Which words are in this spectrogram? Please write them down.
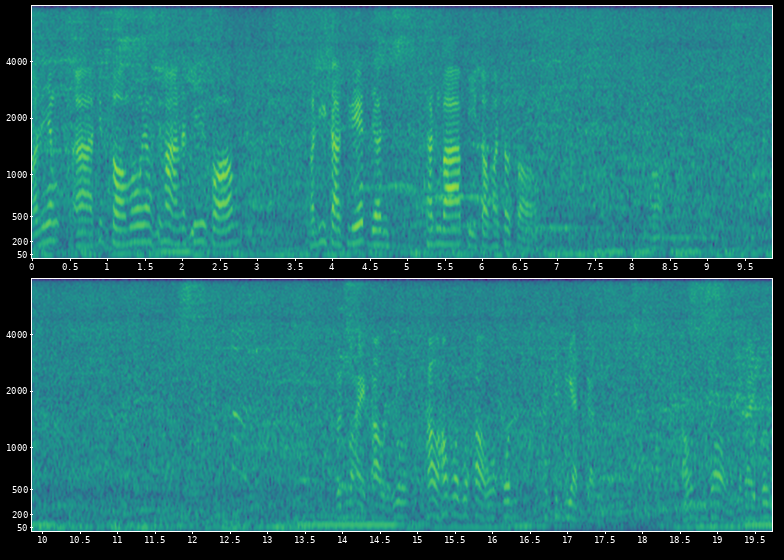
ตอนนี้ยังอ่า12โมงยัง15นาทีของวันที่31เดือนธันวาปี 2022เพิ่นว่าให้เข้าเดี๋ยวลูกเข้าเขาก็บ่เข้าคนมันสิเบียดกันเขาอยู่นอกก็ได้เบิ่ง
